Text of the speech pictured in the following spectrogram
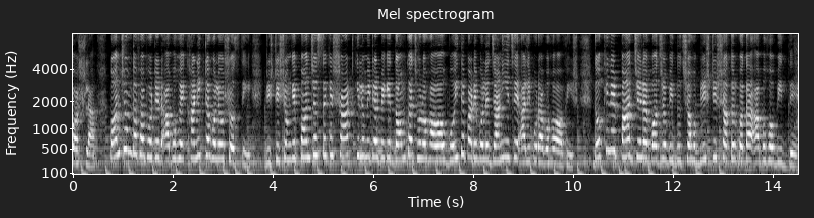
পশলা। পঞ্চম দফা ভোটের আবহে খানিকটা হলেও স্বস্তি। বৃষ্টির সঙ্গে পঞ্চাশ থেকে ষাট কিলোমিটার বেগে দমকা ঝোড়ো হাওয়াও বইতে পারে বলে জানিয়েছে আলিপুর আবহাওয়া অফিস। দক্ষিণের পাঁচ জেলায় বজ্রবিদ্যুৎ সহ বৃষ্টির সতর্কতা আবহবিদদের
